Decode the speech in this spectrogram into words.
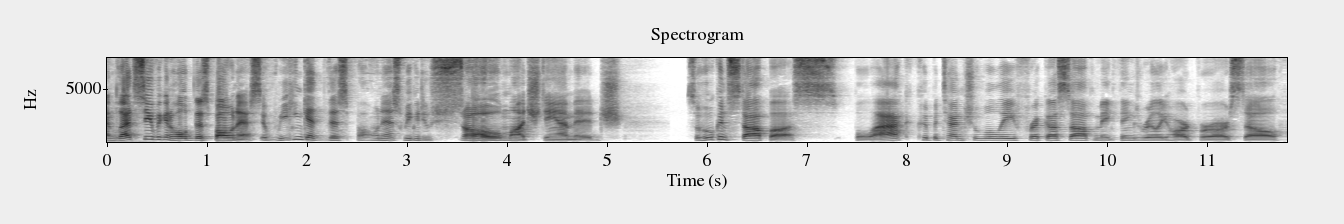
And let's see if we can hold this bonus. If we can get this bonus, we can do so much damage. So who can stop us? Black could potentially frick us up, make things really hard for ourselves.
